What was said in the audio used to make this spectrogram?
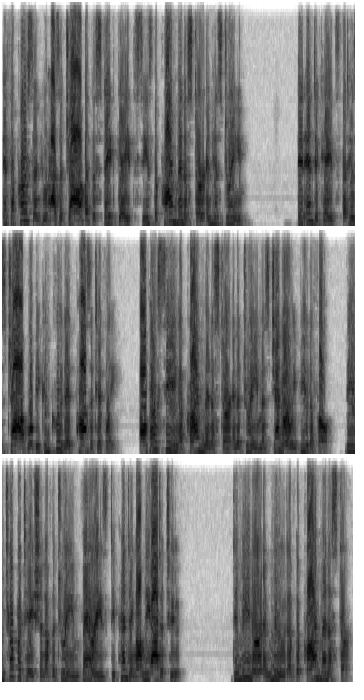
If a person who has a job at the state gate sees the Prime Minister in his dream, it indicates that his job will be concluded positively. Although seeing a Prime Minister in a dream is generally beautiful, the interpretation of the dream varies depending on the attitude, demeanor and mood of the Prime Minister.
